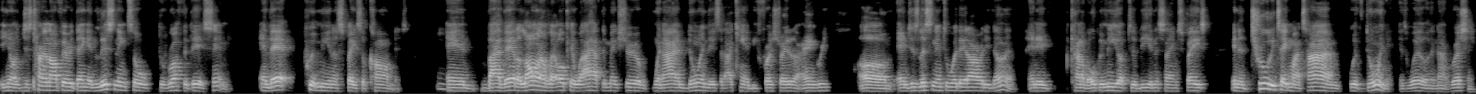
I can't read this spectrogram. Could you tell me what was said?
you know, just turning off everything and listening to the rough that they had sent me. And that put me in a space of calmness. Mm-hmm. And by that alone, I was like, okay, well, I have to make sure when I am doing this that I can't be frustrated or angry. Um, and just listening to what they'd already done. And it kind of opened me up to be in the same space and to truly take my time with doing it as well and not rushing.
